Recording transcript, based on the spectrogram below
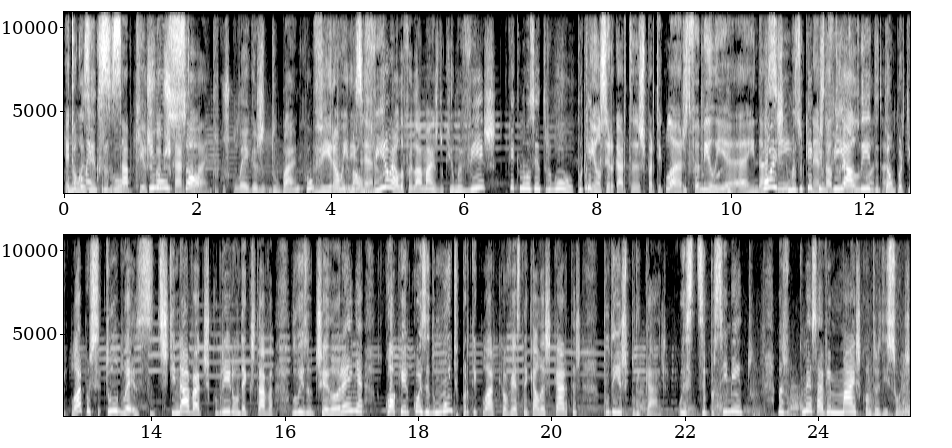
Então não como as é que se entregou. sabe que as E foi buscar só, também? Porque os colegas do banco Viram do e irmão disseram. viram, ela foi lá mais do que uma vez. Porquê é que não as entregou? Porque Podiam ser cartas particulares, de família, ainda Pois, assim. mas o que é que havia ali de tão particular? Pois se tudo é- se destinava a descobrir onde é que estava Luís Orelha, qualquer coisa de muito particular que houvesse naquelas cartas podia explicar esse desaparecimento. Mas começa a haver mais contradições.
